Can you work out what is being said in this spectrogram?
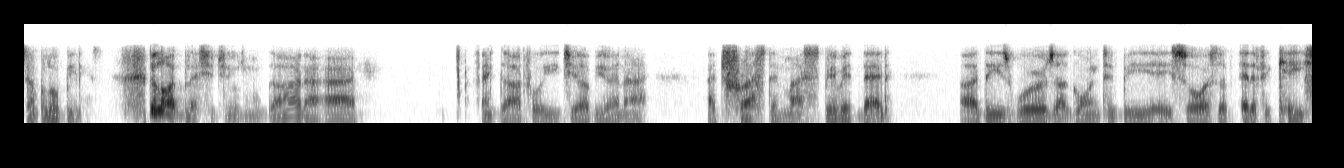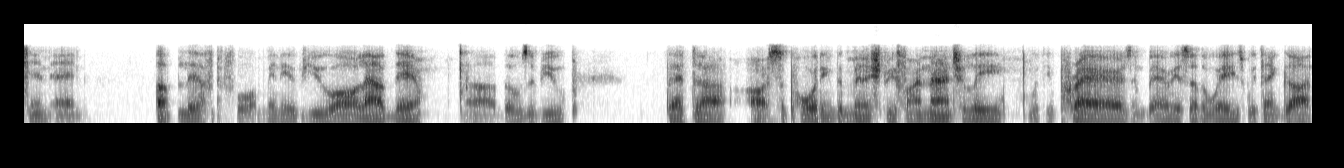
Simple obedience. The Lord bless you, children of God. I, I thank God for each of you, and I, I trust in my spirit that uh, these words are going to be a source of edification and uplift for many of you all out there. Uh, those of you that uh, are supporting the ministry financially with your prayers and various other ways. We thank God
